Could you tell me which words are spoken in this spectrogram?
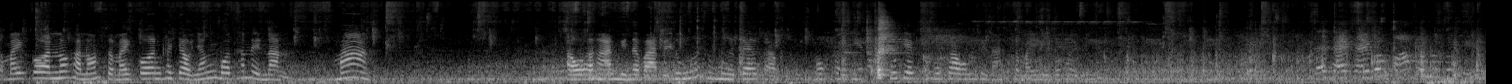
ส มัยก่อนเนาะค่ะเนาะสมัยก่อนเขาเจ้ายังบ่ทันได้นั่นมากเอาอาหารบิณฑบาตไปทุกมื้อทุกมื้อแต่กับบ่ค่อยเฮ็ดผู้เฮ็ดกับผู้เก่าสินะสมัยนี้บ่ค่อยมีใช้ใช้ใช้บ้องฟ้องกันมาก่อน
